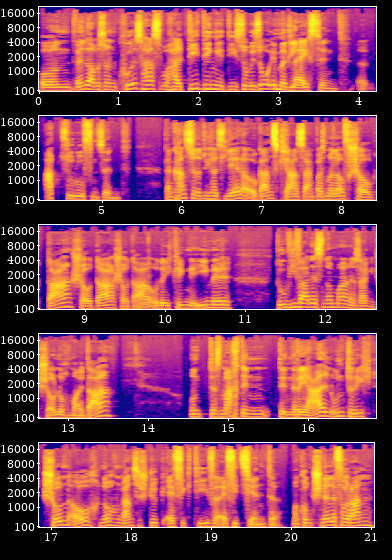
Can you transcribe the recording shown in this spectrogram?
Und wenn du aber so einen Kurs hast, wo halt die Dinge, die sowieso immer gleich sind, äh, abzurufen sind, dann kannst du natürlich als Lehrer auch ganz klar sagen, pass mal auf, schau da, schau da, schau da, oder ich kriege eine E-Mail, du, wie war das nochmal? Dann sage ich, schau nochmal da. Und das macht den, den realen Unterricht schon auch noch ein ganzes Stück effektiver, effizienter. Man kommt schneller voran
